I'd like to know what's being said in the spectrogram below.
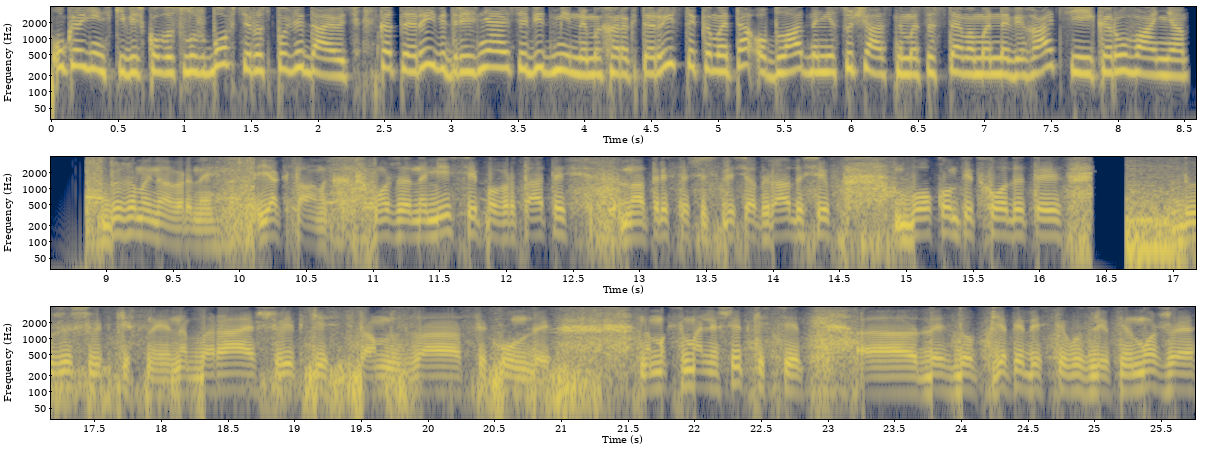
Українські військовослужбовці розповідають, катери відрізняються відмінними характеристиками та обладнані сучасними системами навігації і керування. Дуже маневрений, як танк. Може на місці повертатись на 360 градусів, боком підходити. Дуже швидкісний, набирає швидкість там за секунди. На максимальній швидкості е, десь до 50 вузлів він може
